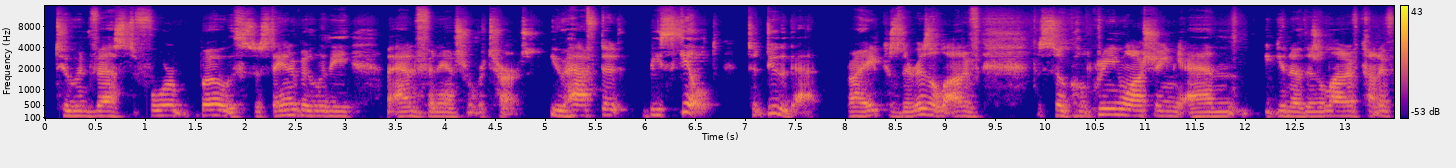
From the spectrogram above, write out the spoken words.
to invest for both sustainability and financial returns. You have to be skilled to do that right? Because there is a lot of so-called greenwashing, and you know, there's a lot of kind of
